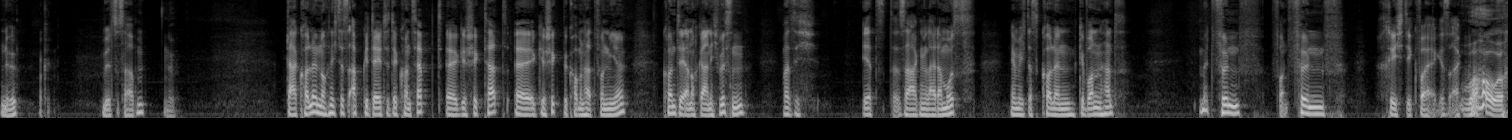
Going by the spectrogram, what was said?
Nö. Okay. Willst du es haben? Nö. Da Colin noch nicht das abgedatete Konzept äh, geschickt hat, äh, geschickt bekommen hat von mir, konnte er noch gar nicht wissen, was ich jetzt sagen leider muss, nämlich dass Colin gewonnen hat mit fünf von fünf richtig vorhergesagt. Wow.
